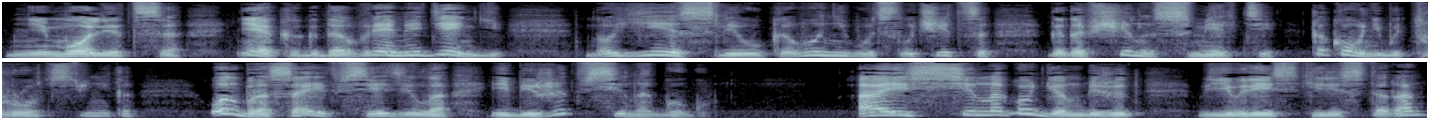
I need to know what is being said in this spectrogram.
не молятся, некогда, время — деньги. Но если у кого-нибудь случится годовщина смерти какого-нибудь родственника, он бросает все дела и бежит в синагогу. А из синагоги он бежит в еврейский ресторан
